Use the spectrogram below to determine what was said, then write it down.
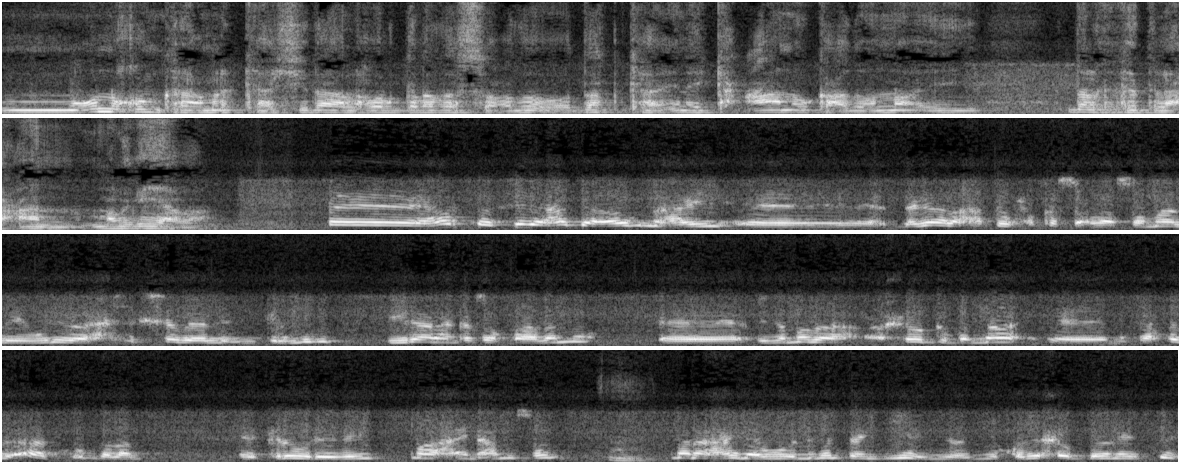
ma u noqon karaa marka shidaal howlgalada socdo oo dadka inay kacaan oo kacdoono ay dalka ka dilaacaan? Ma laga yaabaa? Horta sida hadda a ognahay dagaala hadda wuxuu ka socdaa soomaaliya weliba shabeelle iyo galmudug. Iiraan aan ka soo qaadano. Ciidamada xooga badnaa masaafada aadka u badan ee kala wareegay. Ma ahayn amison mana ahayn awood niman tangiye iyo iyo qoryo xoog badan haystay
